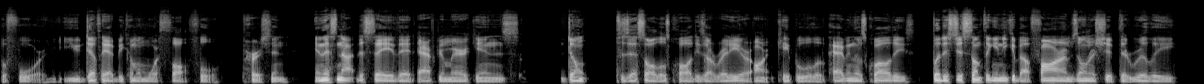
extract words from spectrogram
before. You definitely have become a more thoughtful person. And that's not to say that African Americans don't possess all those qualities already or aren't capable of having those qualities, but it's just something unique about farms ownership that really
